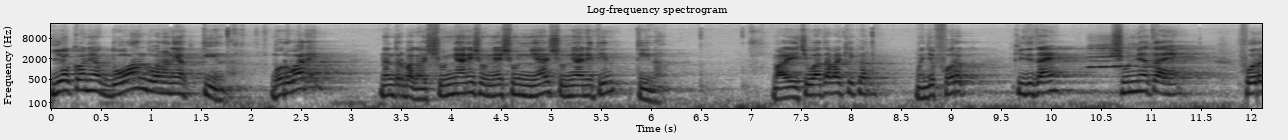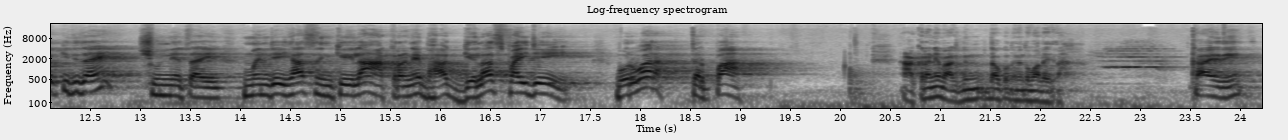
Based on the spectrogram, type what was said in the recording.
एक आणि एक दोन दोन आणि एक तीन. बरोबर आहे? नंतर बघा शून्य आणि शून्य शून्य शून्य आणि तीन तीन. बाळा याची वाजाबाकी कर. म्हणजे फरक कितीचा आहे? शून्याचा आहे. फरक कितीचा आहे? शून्याचा आहे. म्हणजे ह्या संख्येला अकराने भाग गेलाच पाहिजे. बरोबर? तर पा अकराने भाग देऊन दाखवतो मी तुम्हाला याला काय रे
